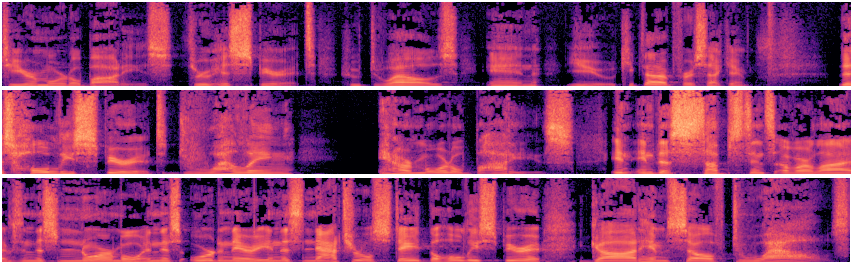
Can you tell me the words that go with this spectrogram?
to your mortal bodies through his spirit who dwells in you. Keep that up for a second this Holy Spirit dwelling in our mortal bodies, in, in the substance of our lives, in this normal, in this ordinary, in this natural state, the Holy Spirit, God Himself dwells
